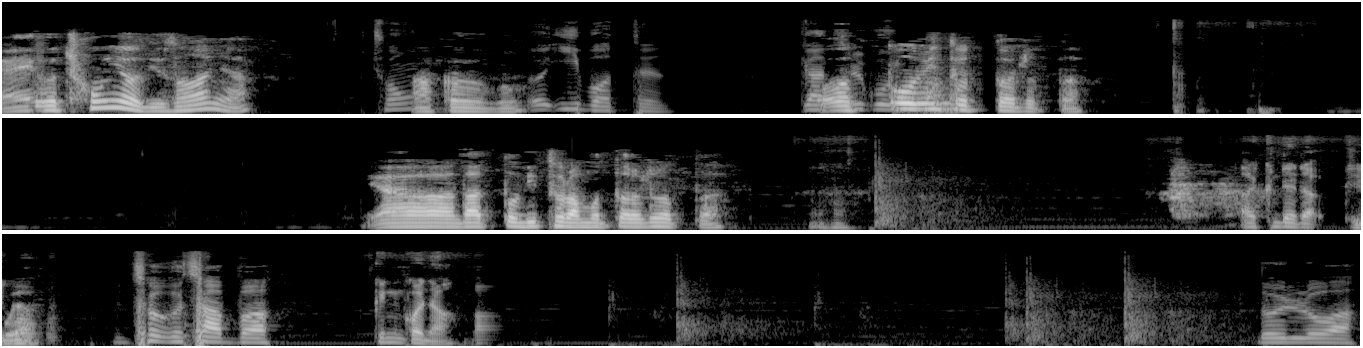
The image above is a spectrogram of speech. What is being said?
야, 이거 총이 어디서 나냐? 총 아까 그거. 어, 이 버튼 그냥 어, 또. 밑으로 떨어졌다. 야, 나 또 밑으로 한번 떨어졌다. 아 근데 나 이거 뭐야? 저거 잡아 낀 거냐 너 일로 와.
